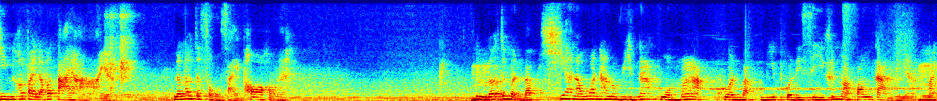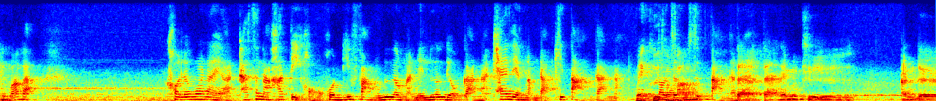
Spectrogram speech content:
กินเข้าไปแล้วก็ตายหายอะแล้วเราจะสงสัยพ่อเขาไหมหรือเราจะเหมือนแบบเฮียแล้ววันฮาโลวีนน่ากลัวมาก ควรแบบมี policy ขึ้นมาป้องกันอย่างเงี้ยอืมหมายถึงว่าแบบเขาเรียกว่าอะไรอะทัศนคติของคนที่ฟังเรื่องอะในเรื่องเดียวกันอะแค่เรียงลำดับที่ต่างกันอะไม่คือเราถ้าจะฟังรู้สึกต่างกันแต่นะแต่อันนี่มันคือ under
